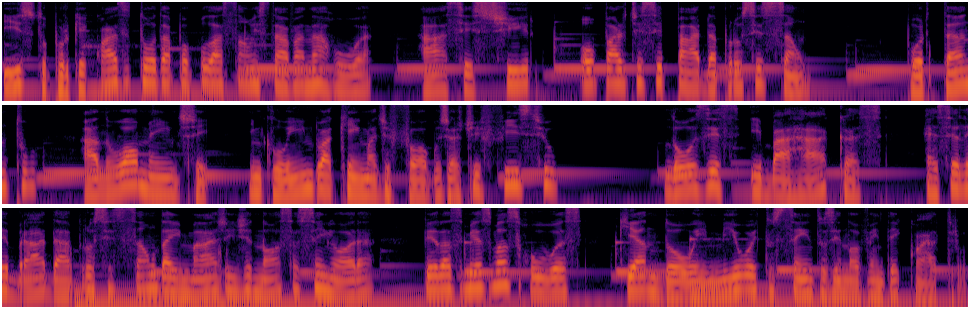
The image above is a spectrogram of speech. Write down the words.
Isto porque quase toda a população estava na rua a assistir ou participar da procissão. Portanto, anualmente, incluindo a queima de fogos de artifício, luzes e barracas, é celebrada a procissão da imagem de Nossa Senhora pelas mesmas ruas que andou em 1894.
